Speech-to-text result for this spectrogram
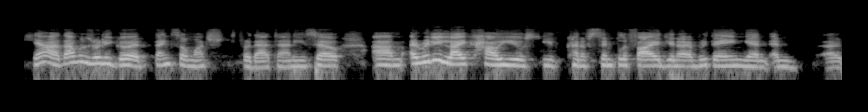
Yeah, that was really good. Thanks so much for that, Danny. So um, I really like how you you've kind of simplified, you know, everything and and uh,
